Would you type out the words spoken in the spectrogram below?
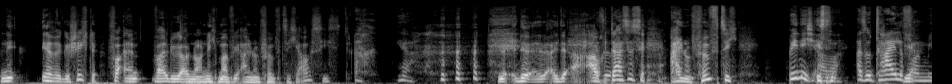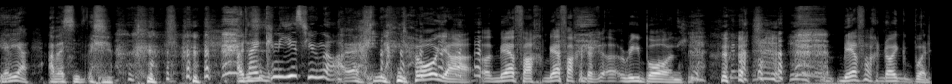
eine irre Geschichte. Vor allem, weil du ja noch nicht mal wie 51 aussiehst. Ach, ja. Ne, äh, äh, auch also, das ist ja, 51 bin ich aber. Also Teile ja, von mir. Ja, ja, aber es sind. mein Knie ist jünger. oh ja, mehrfach, mehrfach reborn. Ja, genau. mehrfach neugeboren.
